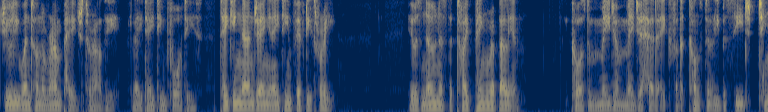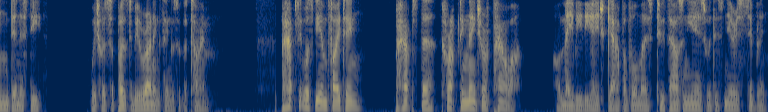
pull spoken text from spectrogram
duly went on a rampage throughout the late 1840s, taking Nanjing in 1853. It was known as the Taiping Rebellion. It caused a major, major headache for the constantly besieged Qing dynasty, which was supposed to be running things at the time. Perhaps it was the infighting, perhaps the corrupting nature of power, or maybe the age gap of almost 2,000 years with his nearest sibling.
